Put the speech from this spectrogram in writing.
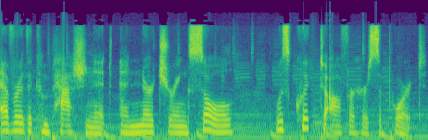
ever the compassionate and nurturing soul, was quick to offer her support.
